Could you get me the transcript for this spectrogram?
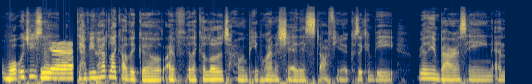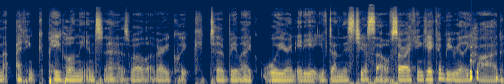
What would you say? Yeah. Have you had like other girls? I feel like a lot of time when people kind of share this stuff, you know, because it can be really embarrassing. And I think people on the internet as well are very quick to be like, well, you're an idiot. You've done this to yourself. So I think it can be really hard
